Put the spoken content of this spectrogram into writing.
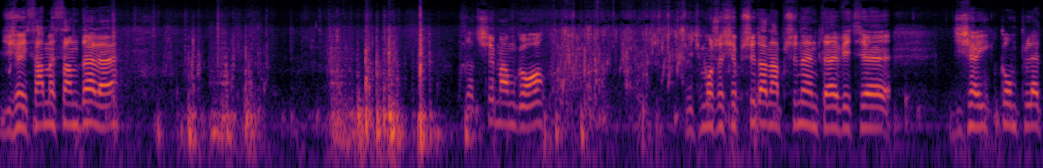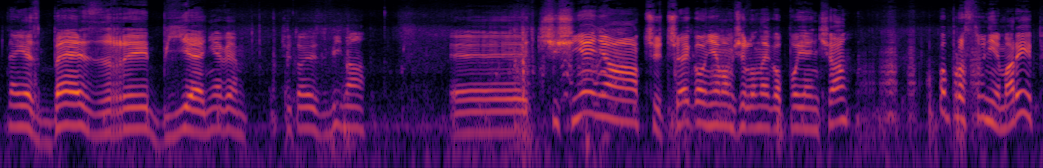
Dzisiaj same sandele. Zatrzymam go. Być może się przyda na przynętę. Wiecie, dzisiaj kompletne jest bezrybie. Nie wiem, czy to jest wina e, ciśnienia, czy czego. Nie mam zielonego pojęcia. Po prostu nie ma ryb.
